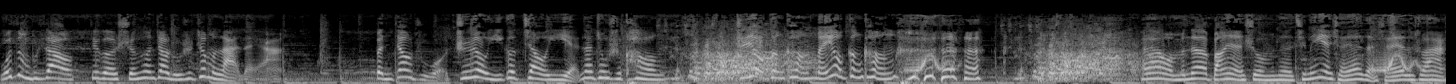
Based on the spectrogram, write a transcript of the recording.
我怎么不知道这个神坑教主是这么来的呀？本教主只有一个教义，那就是坑，只有更坑，没有更坑。好了，我们的榜眼是我们的秦林叶小叶子。小叶子说啊：“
